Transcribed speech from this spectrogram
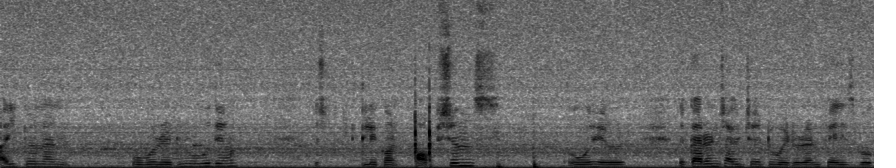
icon and overwritten over there just click on options. Over here the current sites are twitter and facebook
